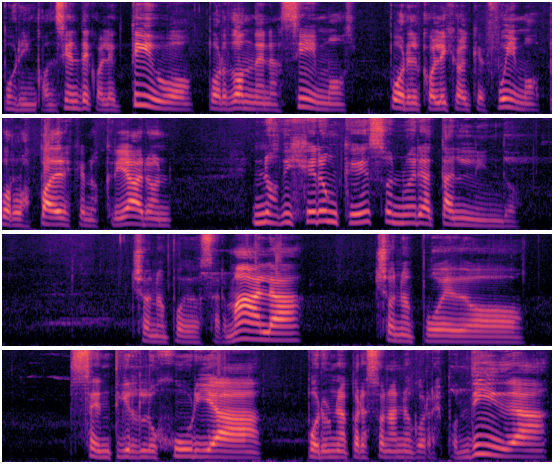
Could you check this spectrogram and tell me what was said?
por inconsciente colectivo, por dónde nacimos, por el colegio al que fuimos, por los padres que nos criaron, nos dijeron que eso no era tan lindo. Yo no puedo ser mala, yo no puedo sentir lujuria por una persona no correspondida,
